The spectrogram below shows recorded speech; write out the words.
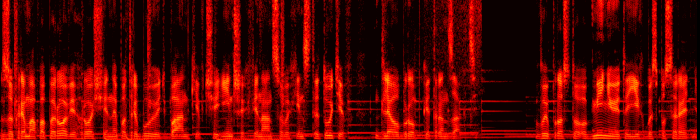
Зокрема, паперові гроші не потребують банків чи інших фінансових інститутів для обробки транзакцій. Ви просто обмінюєте їх безпосередньо,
